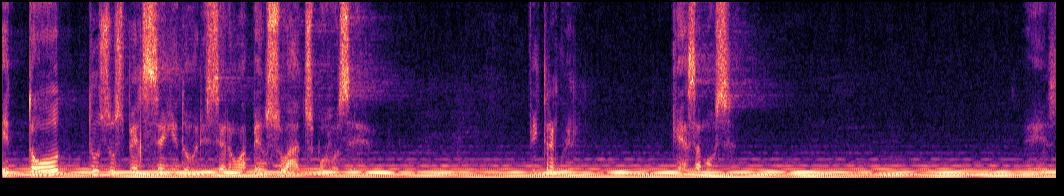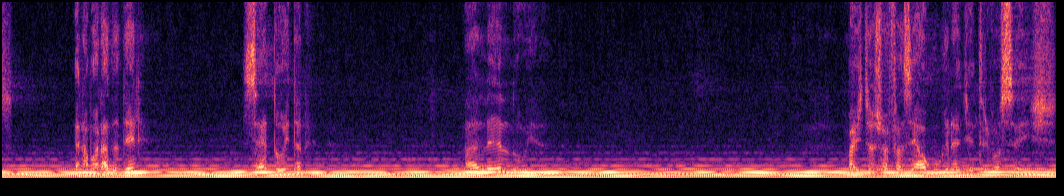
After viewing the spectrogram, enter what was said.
E todo todos os perseguidores serão abençoados por você. Fique tranquilo. Quem é essa moça? É isso. É namorada dele? Você é doida, né? Aleluia. Mas Deus vai fazer algo grande entre vocês.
